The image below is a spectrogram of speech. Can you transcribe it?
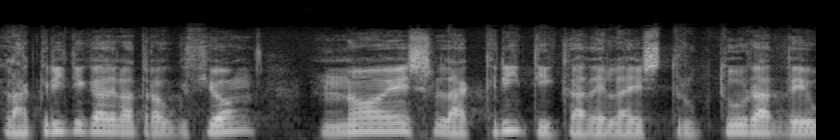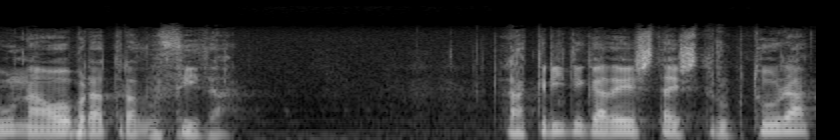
La crítica de la traducción no es la crítica de la estructura de una obra traducida. La crítica de esta estructura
